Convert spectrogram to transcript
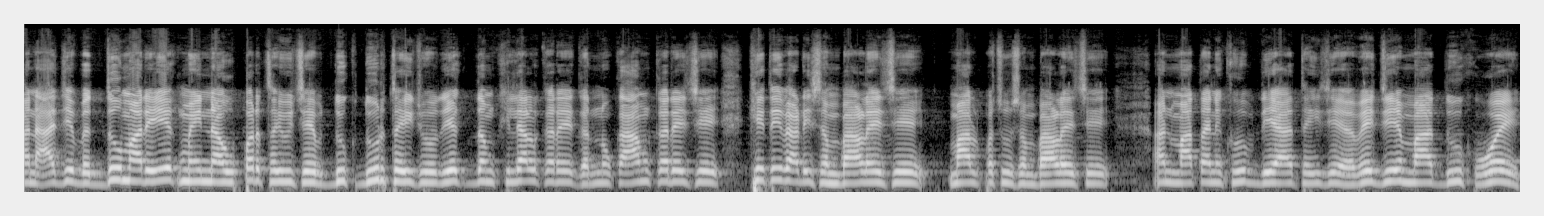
અને આજે બધું મારે એક મહિના ઉપર થયું છે, દુઃખ દૂર થઈ ગયું એકદમ ખિલાલ કરે, ઘરનું કામ કરે છે, ખેતીવાડી સંભાળે છે, માલ પશુ સંભાળે છે, અને માતાની ખૂબ દયા થઈ છે. હવે જે મા દુઃખ હોય,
